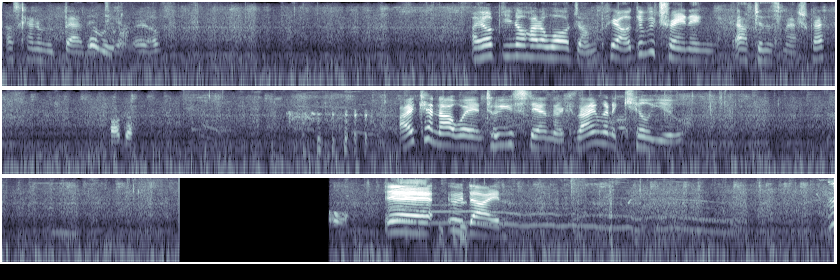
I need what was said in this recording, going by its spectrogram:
That was kind of a bad thing to get rid of. I hope you know how to wall jump. Yeah, I'll give you training after this match, okay? Okay. I cannot wait until you stand there, because I am going to kill you. Oh. Yeah, who died? No!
